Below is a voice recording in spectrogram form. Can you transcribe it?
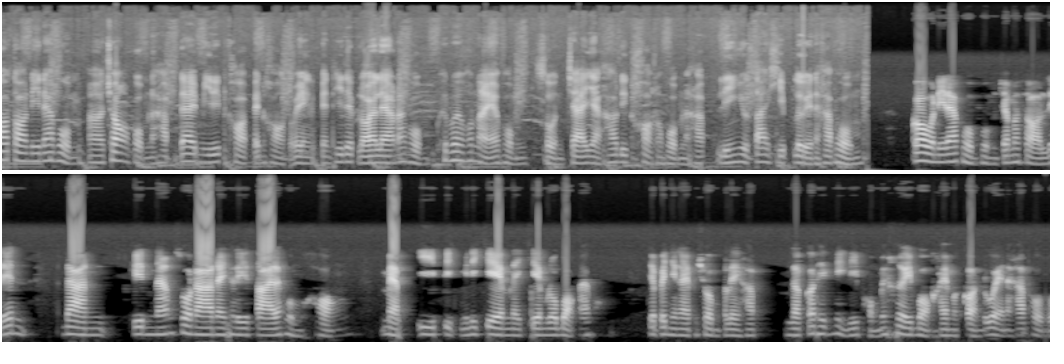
ก็ตอนนี้นะครับผมช่องของผมนะครับได้มี Discord เป็นของตัวเองเป็นที่เรียบร้อยแล้วนะครับผมเพื่อนๆคนไหนครับผมสนใจอยากเข้า Discord ของผมนะครับลิงก์อยู่ใต้คลิปเลยนะครับผมก็วันนี้นะผมผมจะมาสอนเล่นด่านกินน้ำโซดาในทะเลทรายนะผมของแมป e p i c มินิเกมในเกมโรบอกนะผมจะเป็นยังไงไปชมกันเลยครับ แล้วก็เทคนิคนี้ผมไม่เคยบอกใครมาก่อนด้วยนะครับผม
